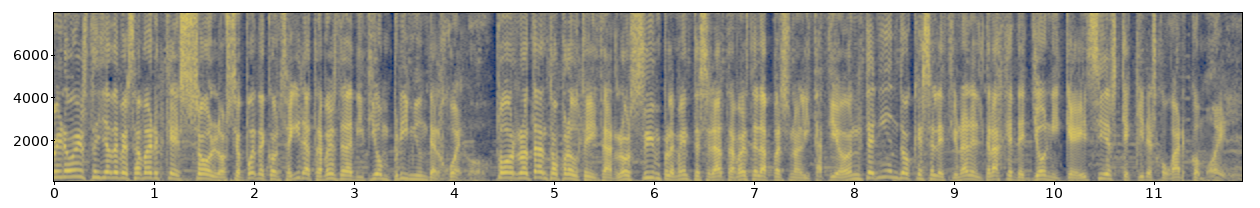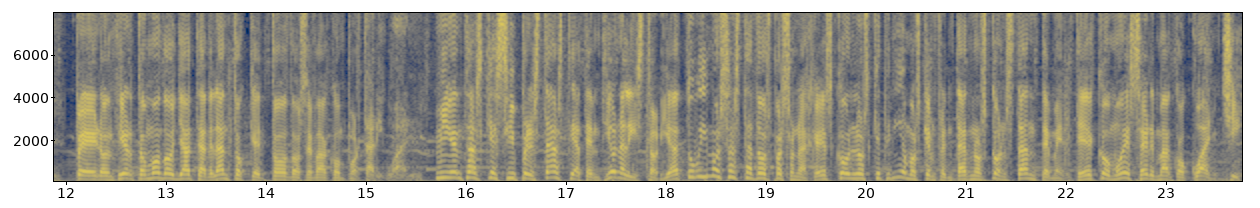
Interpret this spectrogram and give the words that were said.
Pero este ya debe saber que solo se puede conseguir a través de la edición premium del juego. Por lo tanto, para utilizarlo simplemente será a través de la personalización, teniendo que seleccionar el traje de Johnny Cage si es que quieres jugar como él. Pero en cierto modo ya te adelanto que todo se va a comportar igual. Mientras que si prestaste atención a la historia, tuvimos hasta dos personajes con los que teníamos que enfrentarnos constantemente, como es Ermac o Quan Chi.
